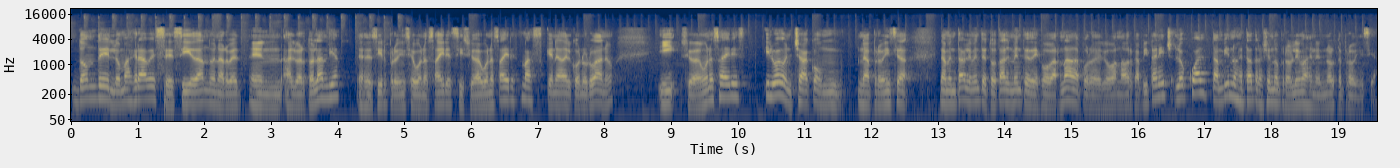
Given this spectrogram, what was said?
donde lo más grave se sigue dando en, en Albertolandia, es decir, provincia de Buenos Aires y Ciudad de Buenos Aires, más que nada el conurbano y Ciudad de Buenos Aires, y luego en Chaco, una provincia lamentablemente totalmente desgobernada por el gobernador Capitanich, lo cual también nos está trayendo problemas en el norte provincial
